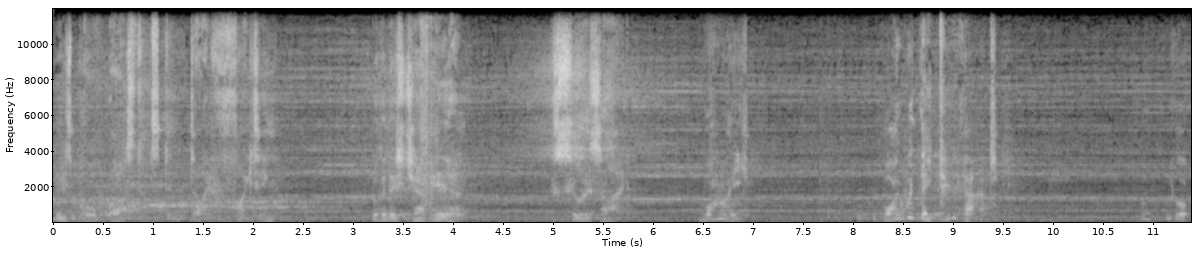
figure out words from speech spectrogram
These poor bastards didn't die fighting. Look at this chap here. Suicide. Why? Why would they do that? Look,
